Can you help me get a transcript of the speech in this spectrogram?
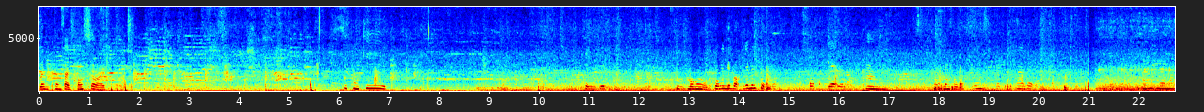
เป็นเครื่องใส่ของสอยสิบพันกีบโมโหโค้งไม่ได้บอกยังเป็นถุงอะโอ้ขัดแยะเลยเนาะอืมมันจะเป็นถูก อืมไปสิบห้าได้ นะแม่มาก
